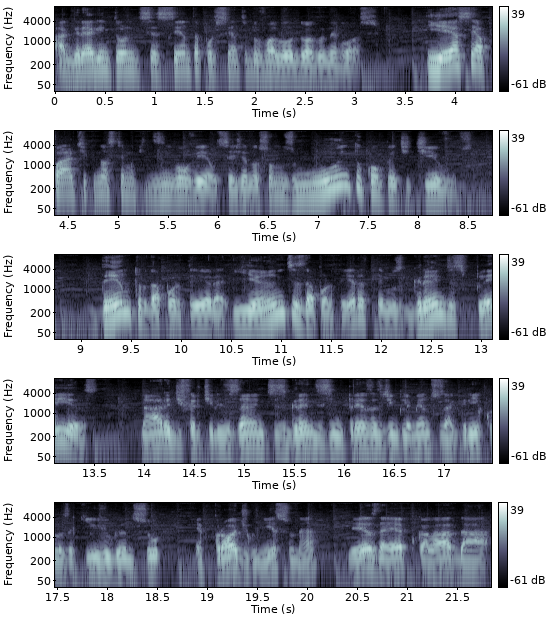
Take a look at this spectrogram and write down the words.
agrega em torno de 60% do valor do agronegócio. E essa é a parte que nós temos que desenvolver, ou seja, nós somos muito competitivos dentro da porteira e antes da porteira, temos grandes players na área de fertilizantes, grandes empresas de implementos agrícolas aqui, o Rio Grande do Sul é pródigo nisso, né? Desde a época lá da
